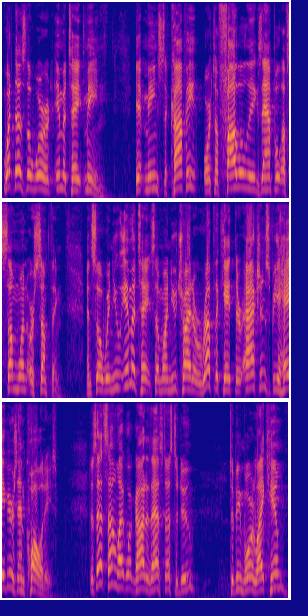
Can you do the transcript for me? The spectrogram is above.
What does the word imitate mean? It means to copy or to follow the example of someone or something. And so when you imitate someone, you try to replicate their actions, behaviors, and qualities. Does that sound like what God has asked us to do? To be more like Him?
